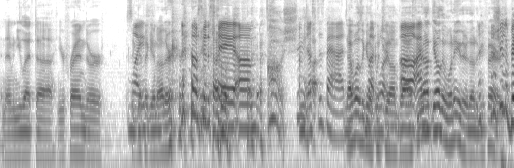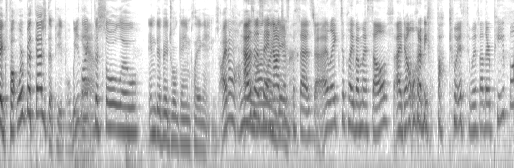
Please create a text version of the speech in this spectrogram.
And then when you let uh, your friend or significant other, I was gonna say, um, Oh shit! I'm just as bad. I wasn't gonna but put you on blast. Uh, You're I'm- not the only one either, though. To be fair, She's a big fu- We're Bethesda people. We Yeah. like the solo individual gameplay games. I don't. I'm not I was gonna say not gamer. just Bethesda. I like to play by myself. I don't want to be fucked with with other people.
